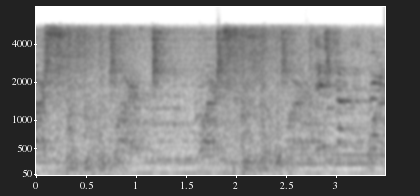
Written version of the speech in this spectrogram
work, work, work, work. There's.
